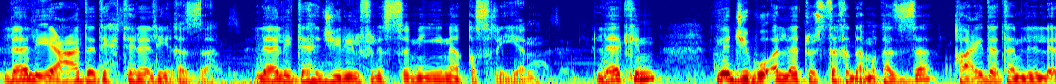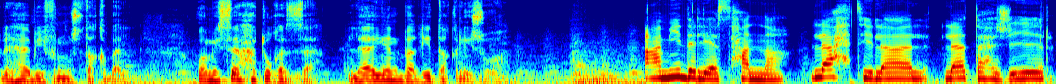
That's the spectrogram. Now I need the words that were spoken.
لا لإعادة احتلال غزة لا لتهجير الفلسطينيين قسريا لكن يجب ألا تستخدم غزة قاعدة للإرهاب في المستقبل. ومساحة غزة لا ينبغي تقليصها. عميد الياس حنا لا احتلال لا تهجير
